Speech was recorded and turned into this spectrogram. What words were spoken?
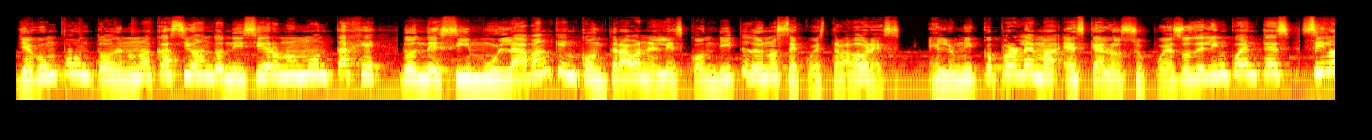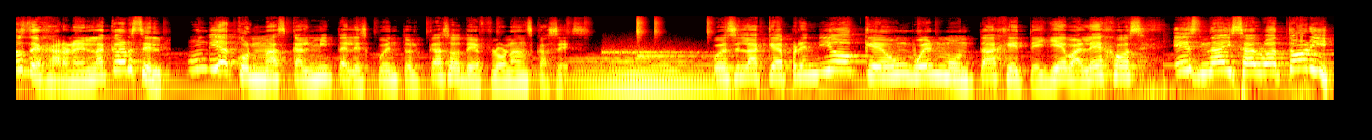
llegó un punto en una ocasión donde hicieron un montaje donde simulaban que encontraban el escondite de unos secuestradores. El único problema es que a los supuestos delincuentes sí los dejaron en la cárcel. Un día con más calmita les cuento el caso de Florence Cassés. Pues la que aprendió que un buen montaje te lleva lejos es Nay Salvatori,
